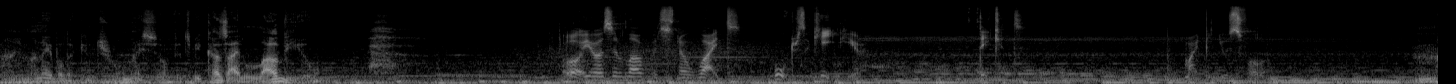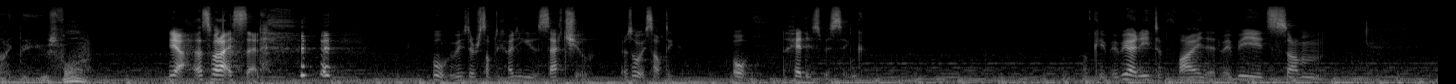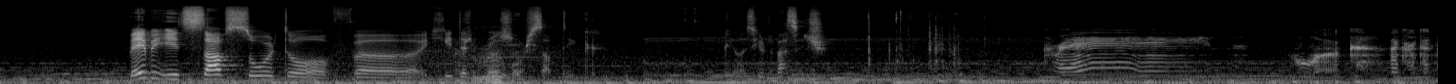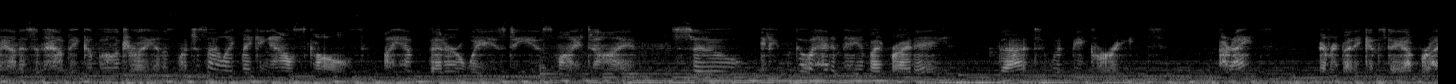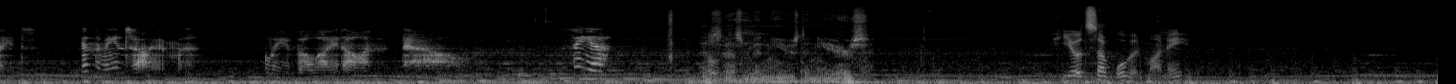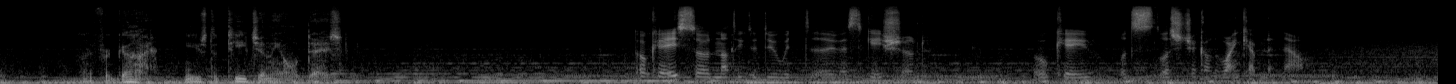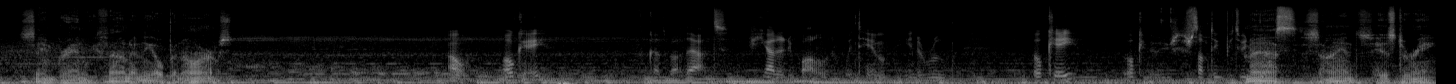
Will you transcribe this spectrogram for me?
if I'm unable to control myself, it's because I love you. Oh, you was in love with Snow White. Oh, there's a key in here. Take it. Might be useful. Might be useful. Yeah, that's what I said. oh, maybe there's something hiding in the statue. There's always something. Oh, the head is missing. Okay, maybe I need to find it. Maybe it's some... Maybe it's some sort of uh, hidden room or something. Okay, let's hear the message. Forgot. He used to teach in the old days. Okay, so nothing to do with the investigation. Okay, let's let's check out the wine cabinet now. Same brand we found in the open arms. Oh, okay. Forgot about that. He had a bottle with him in the room. Okay. Okay, there's something between. Math, science, history.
